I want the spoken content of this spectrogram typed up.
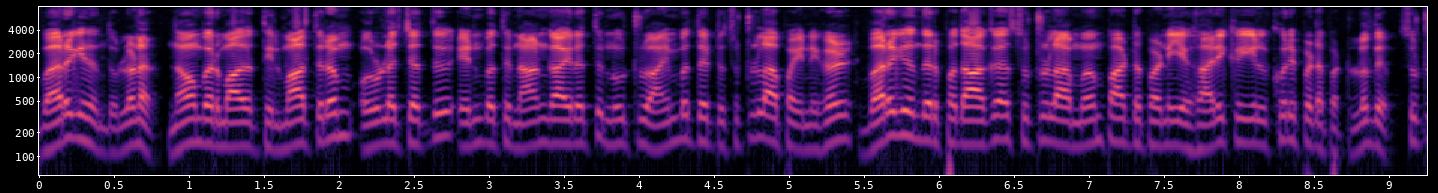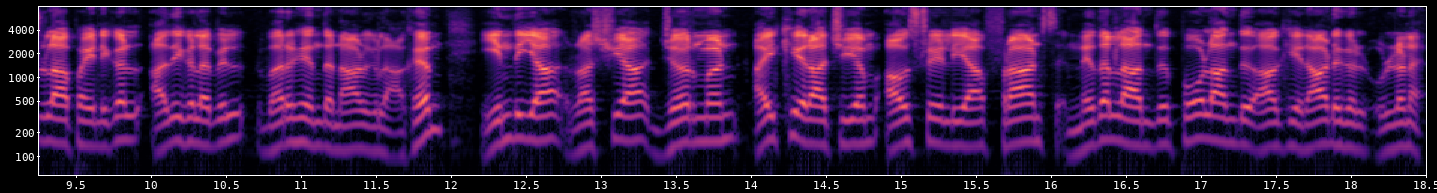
வருகை தந்துள்ளனர். நவம்பர் மாதத்தில் மாத்திரம் ஒரு லட்சத்து எண்பத்து நான்காயிரத்து நூற்று ஐம்பத்தி எட்டு சுற்றுலா பயணிகள் வருகை தந்திருப்பதாக சுற்றுலா மேம்பாட்டு பணியக அறிக்கையில் குறிப்பிடப்பட்டுள்ளது. சுற்றுலா பயணிகள் அதிகளவில் வருகின்ற நாடுகளாக இந்தியா ரஷ்யா ஜெர்மன் ஐக்கிய ராச்சியம் ஆஸ்திரேலியா பிரான்ஸ் நெதர்லாந்து போலாந்து ஆகிய நாடுகள் உள்ளன.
